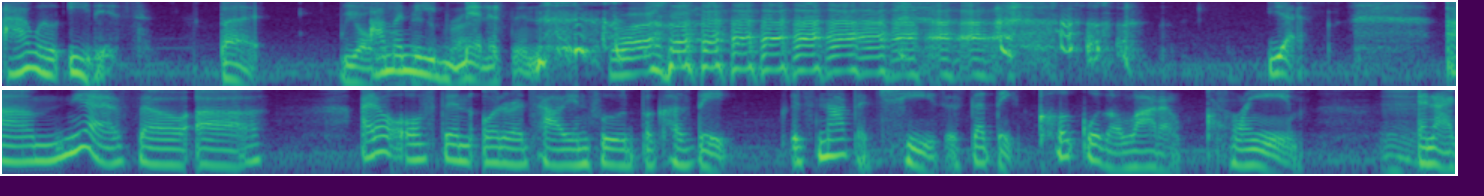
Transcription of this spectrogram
I will eat it, but We all I'm gonna need medicine. yes. Um, yeah, so uh, I don't often order Italian food because they it's not the cheese, it's that they cook with a lot of cream. And I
